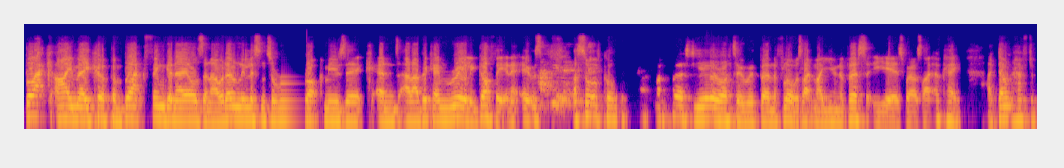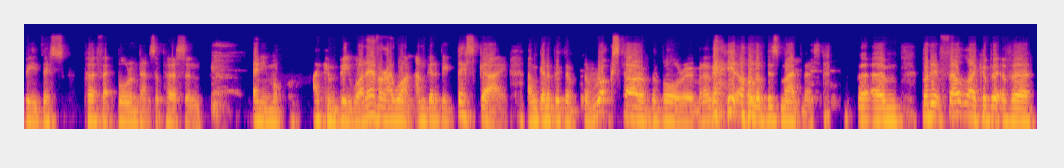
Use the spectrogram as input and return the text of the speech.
black eye makeup and black fingernails and i would only listen to rock music and and i became really gothy and it, it was i sort of called my first year or two with burn the floor was like my university years where i was like okay i don't have to be this perfect ballroom dancer person anymore I can be whatever I want. I'm going to be this guy. I'm going to be the, the rock star of the ballroom, and I'm going to get all of this madness. But um, but it felt like a bit of a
